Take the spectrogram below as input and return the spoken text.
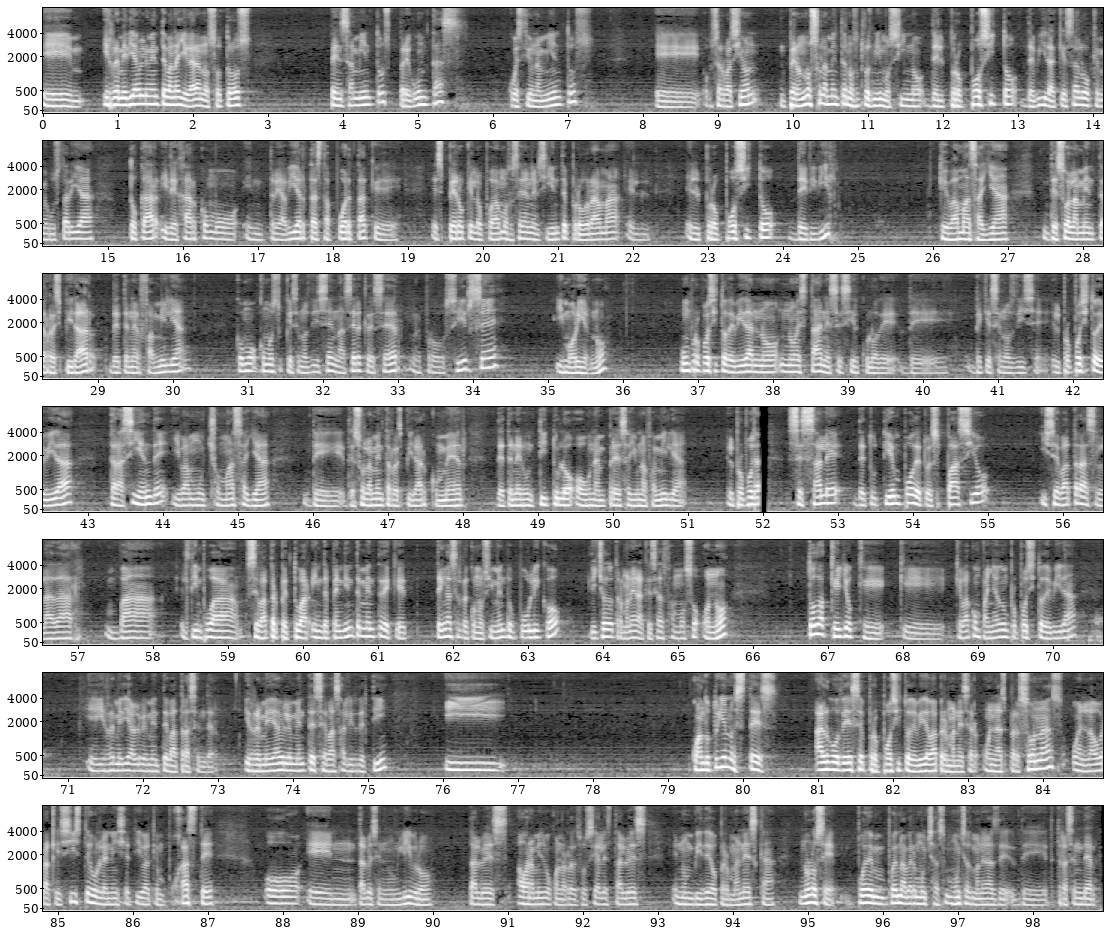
eh, irremediablemente van a llegar a nosotros pensamientos, preguntas, cuestionamientos, eh, observación, pero no solamente nosotros mismos, sino del propósito de vida, que es algo que me gustaría tocar y dejar como entreabierta esta puerta que espero que lo podamos hacer en el siguiente programa. El, el propósito de vivir, que va más allá de solamente respirar, de tener familia, como, como es que se nos dice, nacer, crecer, reproducirse y morir, ¿no? Un propósito de vida no, no está en ese círculo de, de que se nos dice. El propósito de vida trasciende y va mucho más allá de, de, solamente respirar, comer, de tener un título o una empresa y una familia. El propósito se sale de tu tiempo, de tu espacio y se va a trasladar, va, el tiempo se va a perpetuar, independientemente de que tengas el reconocimiento público, dicho de otra manera, que seas famoso o no, todo aquello que, que, va acompañado de un propósito de vida eh, irremediablemente va a trascender, irremediablemente se va a salir de ti. Y cuando tú ya no estés algo de ese propósito de vida va a permanecer o en las personas o en la obra que hiciste o en la iniciativa que empujaste o en tal vez en un libro, tal vez ahora mismo con las redes sociales, tal vez en un video permanezca, no lo sé, pueden, pueden haber muchas, muchas maneras de, de trascender,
